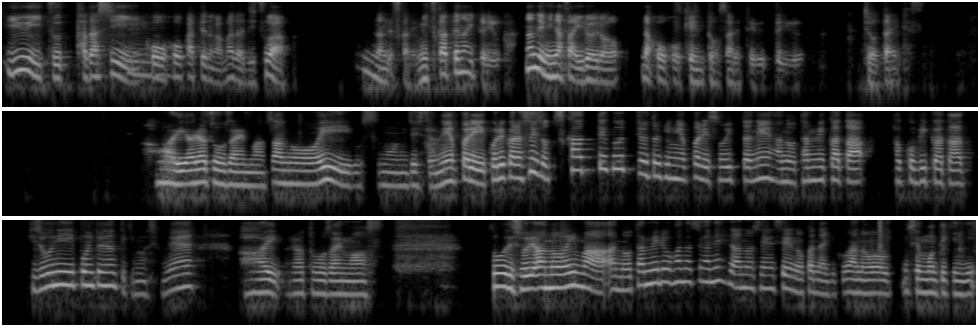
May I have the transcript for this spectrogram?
唯一正しい方法かっていうのがまだ実は何ですかね見つかってないというかなんで皆さんいろいろな方法を検討されているという状態です。はい、ありがとうございます。あの、いいご質問でしたよね。やっぱりこれから水素使っていくっていう時に、やっぱりそういったね、あの、貯め方、運び方、非常にポイントになってきますよね。はい、ありがとうございます。そうでしょう。あの、今、あの、貯めるお話がね、あの、先生のかなり、あの、専門的に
